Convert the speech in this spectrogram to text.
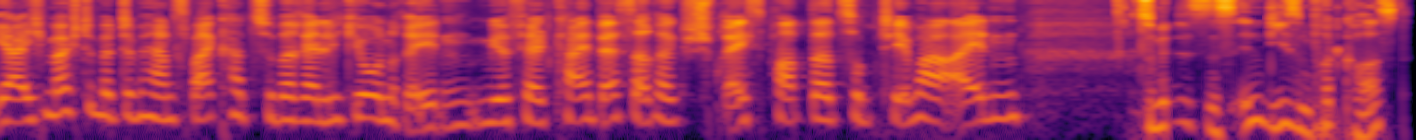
ja, ich möchte mit dem Herrn Zweikatz über Religion reden. Mir fällt kein besserer Gesprächspartner zum Thema ein. Zumindest in diesem Podcast.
